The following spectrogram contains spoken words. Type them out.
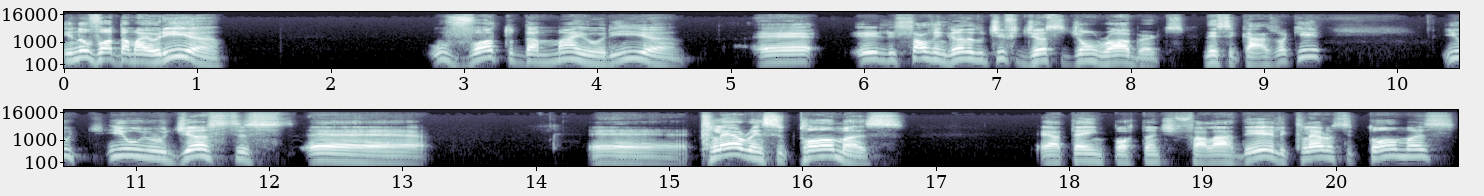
e no voto da maioria, o voto da maioria é ele, salvo engano, é do Chief Justice John Roberts, nesse caso aqui. E o, e o Justice é, é, Clarence Thomas, é até importante falar dele, Clarence Thomas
